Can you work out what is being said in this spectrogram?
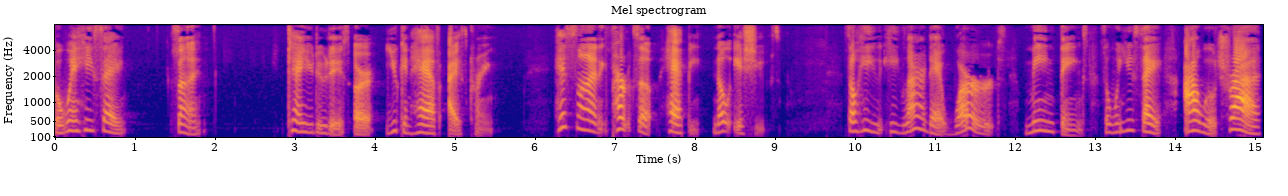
But when he say, son, can you do this? Or you can have ice cream. His son perks up happy, no issues. So he, he learned that words mean things. So when you say, I will try,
